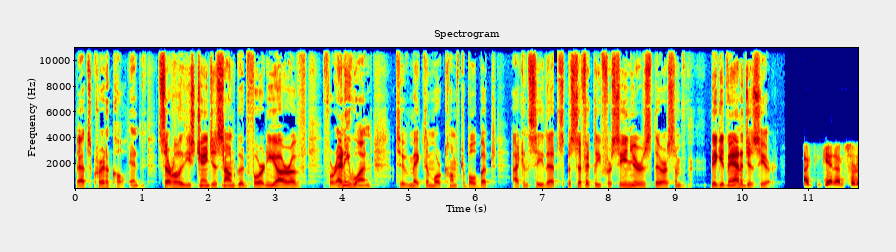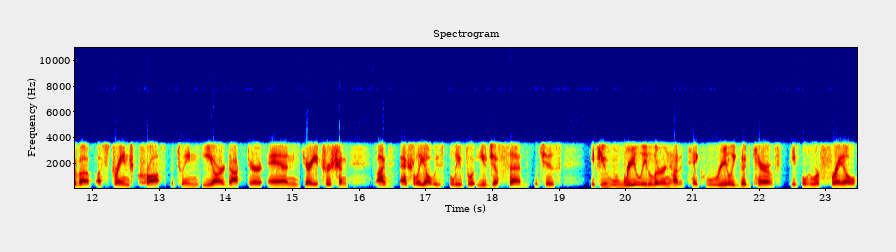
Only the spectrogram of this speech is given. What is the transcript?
That's critical. And several of these changes sound good for an ER of for anyone to make them more comfortable, but I can see that specifically for seniors there are some big advantages here. Again, I'm sort of a, a strange cross between ER doctor and geriatrician I've actually always believed what you just said, which is if you really learn how to take really good care of people who are frail,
